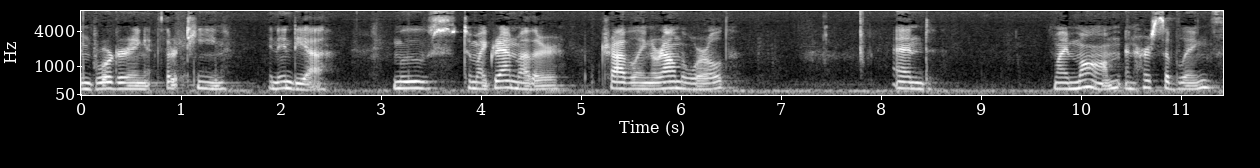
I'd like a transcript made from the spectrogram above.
embroidering at 13 in India, moves to my grandmother traveling around the world, and my mom and her siblings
